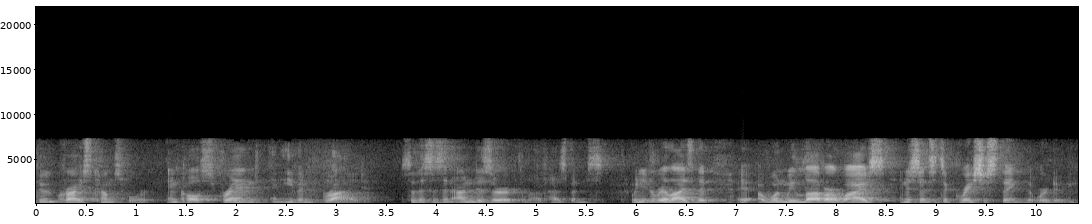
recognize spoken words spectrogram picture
who Christ comes for and calls friend and even bride. So this is an undeserved love, husbands. We need to realize that uh, when we love our wives, in a sense, it's a gracious thing that we're doing.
